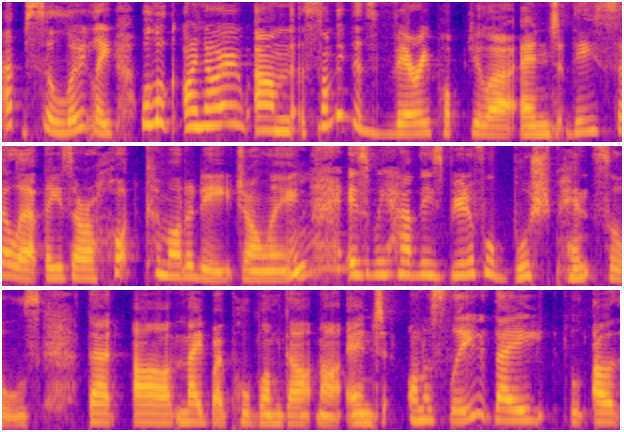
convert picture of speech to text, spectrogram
Absolutely. Well, look, I know um, something that's very popular, and these sell out. These are a hot commodity, Jolene. Mm. Is we have these beautiful bush pencils that are made by Paul Baumgartner, and honestly, they are.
